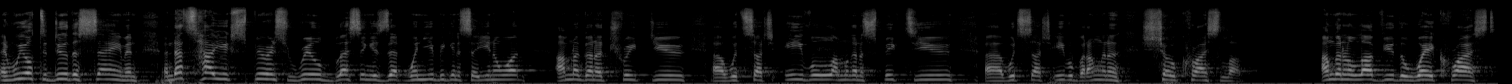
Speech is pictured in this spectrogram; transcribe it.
And we ought to do the same. And, and that's how you experience real blessing is that when you begin to say, you know what, I'm not going to treat you uh, with such evil. I'm not going to speak to you uh, with such evil, but I'm going to show Christ's love. I'm going to love you the way Christ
